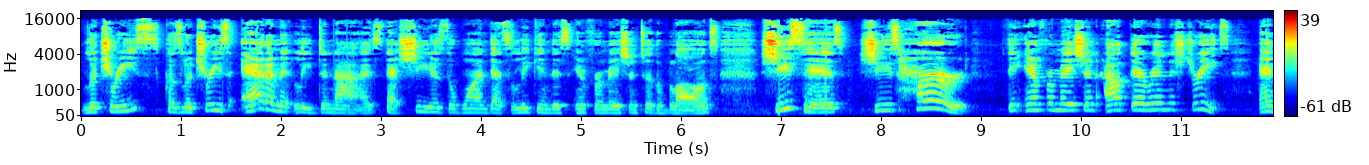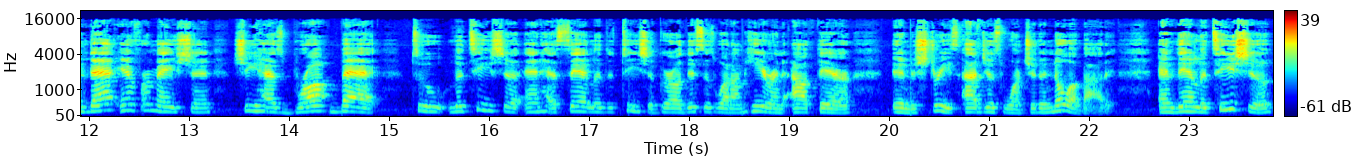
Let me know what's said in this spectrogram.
Latrice, because Latrice adamantly denies that she is the one that's leaking this information to the blogs. She says she's heard the information out there in the streets. And that information she has brought back to Letitia and has said, Letitia, girl, this is what I'm hearing out there in the streets. I just want you to know about it. And then Letitia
